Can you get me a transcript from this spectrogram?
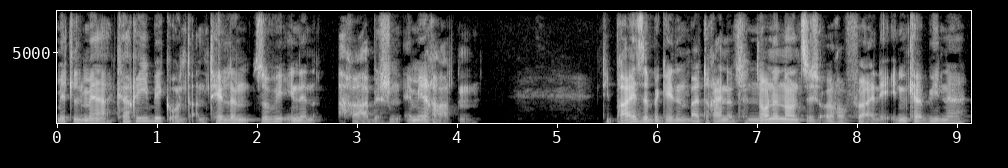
Mittelmeer, Karibik und Antillen sowie in den Arabischen Emiraten. Die Preise beginnen bei 399 Euro für eine Innenkabine,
